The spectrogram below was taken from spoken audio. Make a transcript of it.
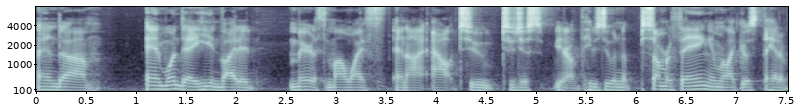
And um, and one day he invited Meredith, my wife, and I out to to just you know he was doing the summer thing, and we're like was, they had a,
